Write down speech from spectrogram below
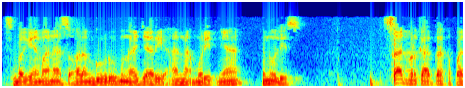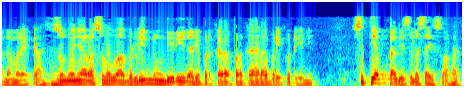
Sebagaimana seorang guru mengajari anak muridnya menulis. Saat berkata kepada mereka, sesungguhnya Rasulullah berlindung diri dari perkara-perkara berikut ini. Setiap kali selesai sholat.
